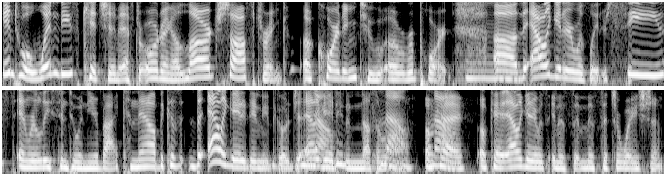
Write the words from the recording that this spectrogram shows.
into a Wendy's kitchen after ordering a large soft drink, according to a report. Uh, the alligator was later seized and released into a nearby canal because the alligator didn't need to go to jail. No. Alligator did nothing No. wrong. No. Okay. Okay. The alligator was innocent in this situation.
